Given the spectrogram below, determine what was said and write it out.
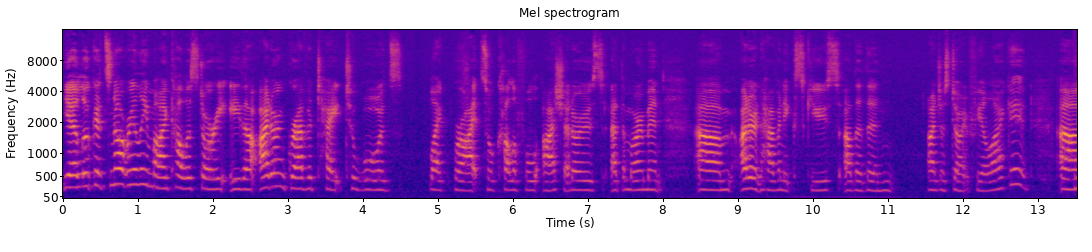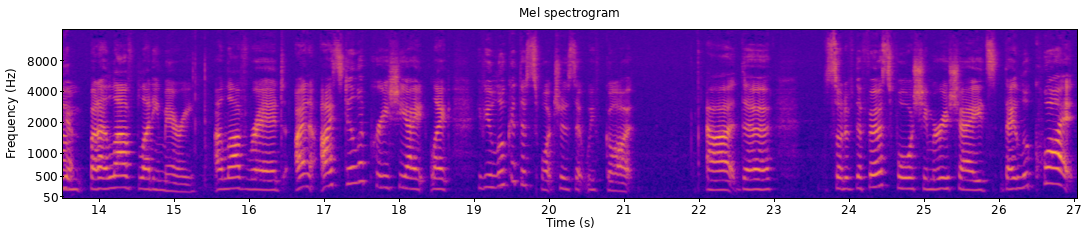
Yeah, look, it's not really my color story either. I don't gravitate towards like brights or colorful eyeshadows at the moment. Um, I don't have an excuse other than I just don't feel like it. Um, Yeah. But I love Bloody Mary. I love red. I, I still appreciate, like, if you look at the swatches that we've got, uh, the sort of the first four shimmery shades, they look quite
